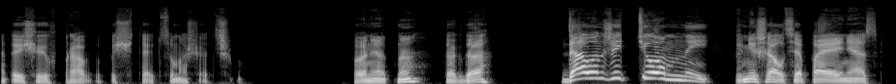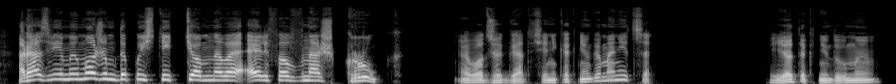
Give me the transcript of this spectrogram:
А то еще и вправду посчитают сумасшедшим. Понятно. Тогда... «Да он же темный!» — вмешался Паэниас. «Разве мы можем допустить темного эльфа в наш круг?» Вот же гад, все никак не угомонится. «Я так не думаю.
